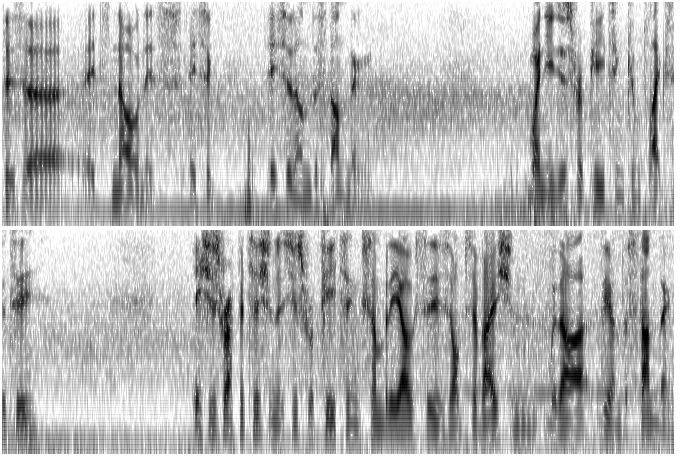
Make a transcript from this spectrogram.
there's a, it's known, it's it's a, it's an understanding. When you're just repeating complexity, it's just repetition. It's just repeating somebody else's observation without the understanding,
